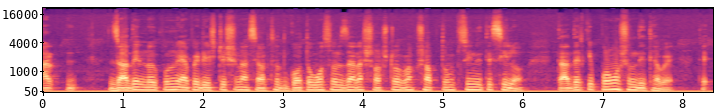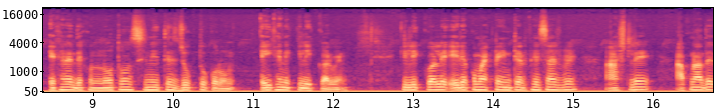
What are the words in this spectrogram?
আর যাদের নৈপুণ্য অ্যাপে রেজিস্ট্রেশন আছে, অর্থাৎ গত বছর যারা ষষ্ঠ এবং সপ্তম শ্রেণীতে ছিল, তাদেরকে প্রমোশন দিতে হবে। এখানে দেখুন, নতুন শ্রেণীতে যুক্ত করুন। এইখানে ক্লিক করবেন। ক্লিক করলে এরকম একটা ইন্টারফেস আসবে। আসলে আপনাদের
